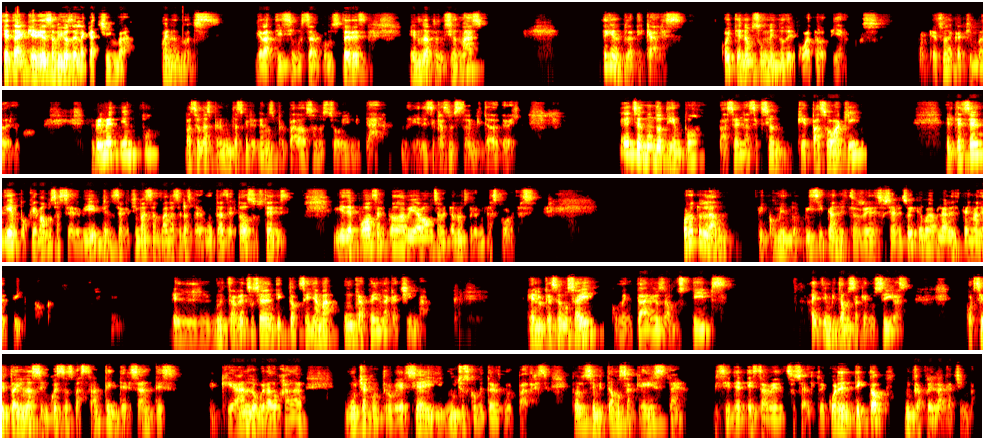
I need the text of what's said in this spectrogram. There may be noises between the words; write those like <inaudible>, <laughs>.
¿Qué tal, queridos amigos de la Cachimba? Buenas noches. Gratísimo estar con ustedes en una transmisión más. Déjenme platicarles. Hoy tenemos un menú de cuatro tiempos, porque es una cachimba de lujo. El primer tiempo va a ser unas preguntas que le tenemos preparados a nuestro invitado, en este caso nuestra invitada de hoy. El segundo tiempo va a ser la sección ¿Qué pasó aquí? El tercer tiempo que vamos a servir en esta cachimba van a ser las preguntas de todos ustedes. Y de postre todavía vamos a meter unas preguntas cortas. Por otro lado, te comento, visita nuestras redes sociales. Hoy te voy a hablar del tema de TikTok. nuestra red social en TikTok se llama Un Café en la Cachimba. ¿Qué es lo que hacemos ahí? Comentarios, damos tips. Ahí te invitamos a que nos sigas. Por cierto, hay unas encuestas bastante interesantes que han logrado jalar mucha controversia y, muchos comentarios muy padres. Entonces los invitamos a que esta, visiten esta red social. Recuerden TikTok, un café en la cachimba.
